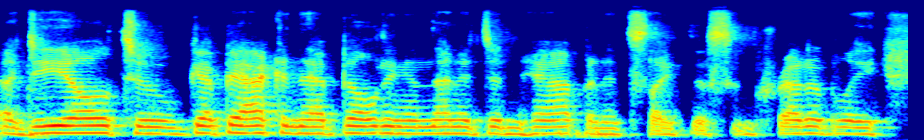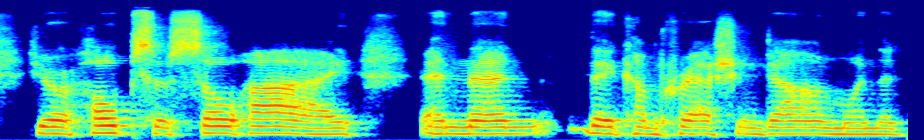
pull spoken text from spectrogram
a deal to get back in that building and then it didn't happen. It's like this incredibly your hopes are so high and then they come crashing down when the,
